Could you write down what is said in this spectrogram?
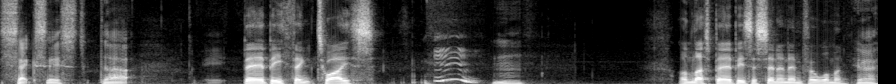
sexist, that Baby, think twice. mm, Unless baby's a synonym for woman. yeah.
